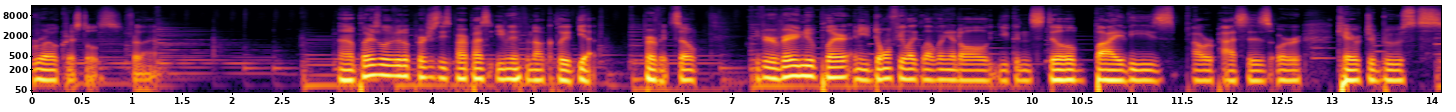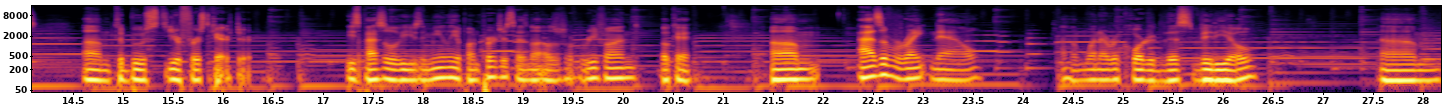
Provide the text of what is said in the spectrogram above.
royal crystals for that. Uh, players will be able to purchase these power passes even if they're not completed yet. Perfect. So if you're a very new player and you don't feel like leveling at all, you can still buy these power passes or character boosts um, to boost your first character. These passes will be used immediately upon purchase as not eligible for refund. Okay. Um, as of right now, um, when I recorded this video, um,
